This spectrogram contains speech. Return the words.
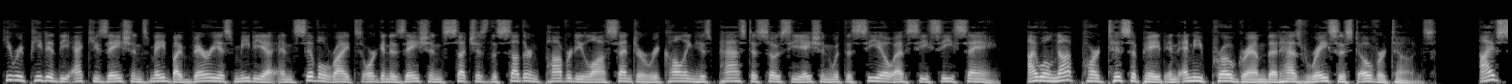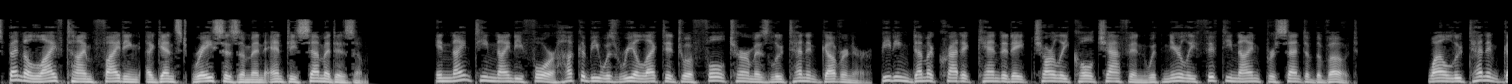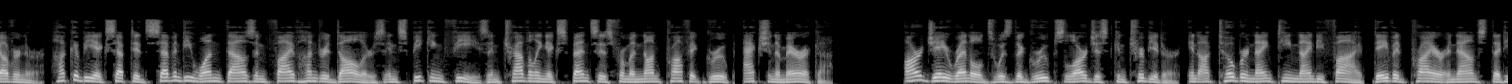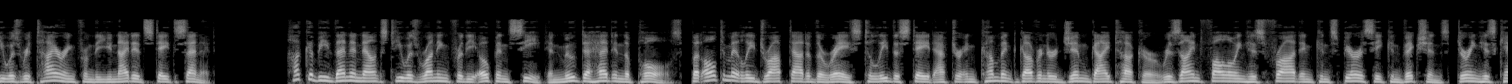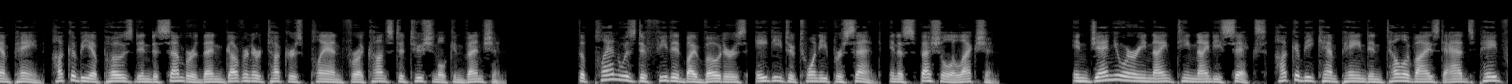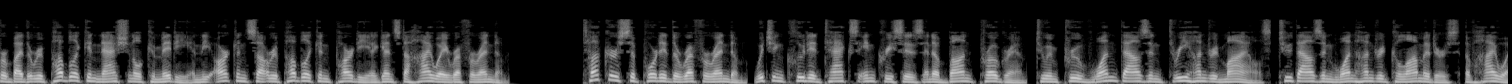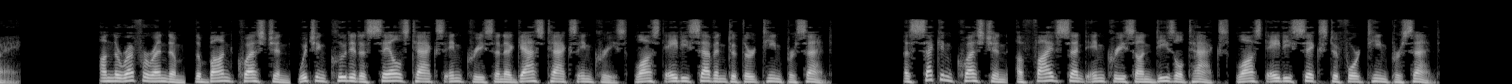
He repeated the accusations made by various media and civil rights organizations such as the Southern Poverty Law Center recalling his past association with the COFCC saying, I will not participate in any program that has racist overtones. I've spent a lifetime fighting against racism and antisemitism. In 1994 Huckabee was re-elected to a full term as lieutenant governor, beating Democratic candidate Charlie Cole Chaffin with nearly 59% of the vote. While lieutenant governor, Huckabee accepted $71,500 in speaking fees and traveling expenses from a nonprofit group, Action America. R. J. Reynolds was the group's largest contributor. In October 1995, David Pryor announced that he was retiring from the United States Senate. Huckabee then announced he was running for the open seat and moved ahead in the polls, but ultimately dropped out of the race to lead the state after incumbent Governor Jim Guy Tucker resigned following his fraud and conspiracy convictions. During his campaign, Huckabee opposed in December then Governor Tucker's plan for a constitutional convention. The plan was defeated by voters, 80 to 20%, in a special election. In January 1996, Huckabee campaigned in televised ads paid for by the Republican National Committee and the Arkansas Republican Party against a highway referendum. Tucker supported the referendum, which included tax increases and a bond program, to improve 1,300 miles kilometers of highway. On the referendum, the bond question, which included a sales tax increase and a gas tax increase, lost 87 to 13%. A second question, a 5 cent increase on diesel tax, lost 86 to 14%.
